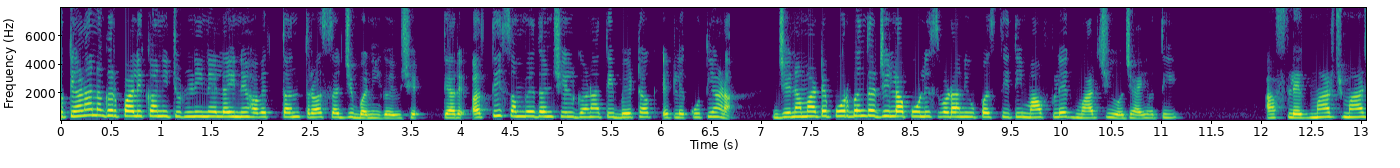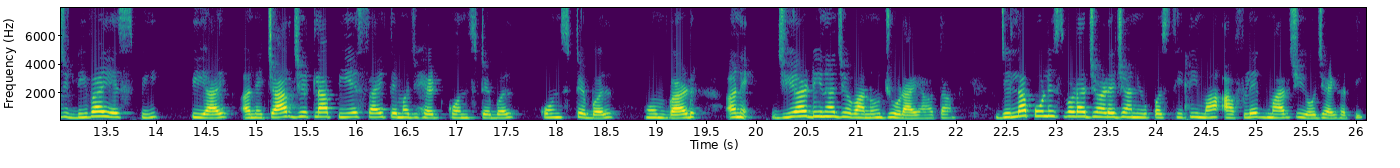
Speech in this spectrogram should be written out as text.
કુતિયાણા નગરપાલિકાની ચૂંટણીને લઈને હવે તંત્ર સજ્જ બની ગયું છે. ત્યારે અતિ સંવેદનશીલ ગણાતી બેઠક એટલે કુતિયાણા, જેના માટે પોરબંદર જિલ્લા પોલીસ વડાની ઉપસ્થિતિમાં ફ્લેગ માર્ચ યોજાઈ હતી. આ ફ્લેગ માર્ચમાં જ ડીવાયએસપી, પીઆઈ અને ચાર જેટલા પીએસઆઈ તેમજ હેડ કોન્સ્ટેબલ કોન્સ્ટેબલ, હોમગાર્ડ અને જીઆરડીના જવાનો જોડાયા હતા. જિલ્લા પોલીસ વડા જાડેજાની ઉપસ્થિતિમાં આ ફ્લેગ માર્ચ યોજાઈ હતી.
